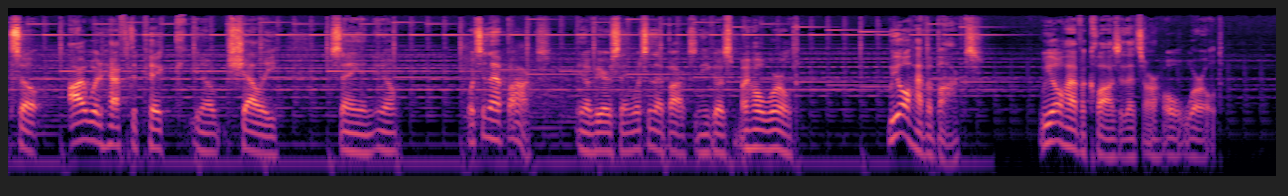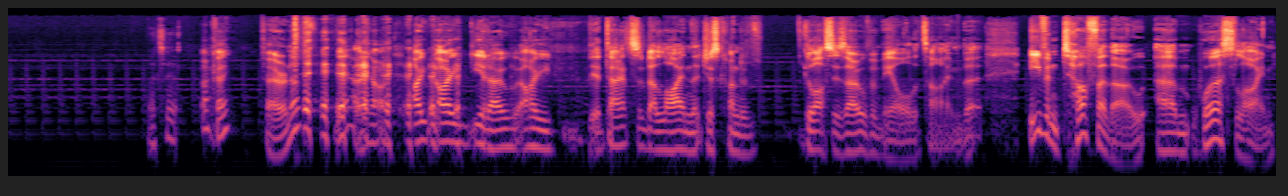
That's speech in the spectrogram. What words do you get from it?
so I would have to pick, you know, Shelley saying, you know, what's in that box? You know, Vera saying, what's in that box? And he goes, my whole world. We all have a box. We all have a closet. That's our whole world. That's it. Okay, fair enough. Yeah, I, I, you know, I that's a line that just kind of glosses over me all the time. But even tougher though, um, worst line.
